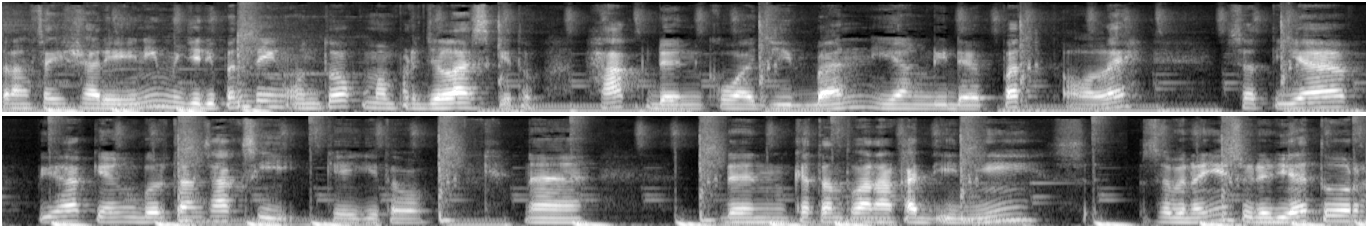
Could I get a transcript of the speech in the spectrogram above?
transaksi syariah ini menjadi penting untuk memperjelas gitu hak dan kewajiban yang didapat oleh setiap pihak yang bertransaksi kayak gitu. Nah, dan ketentuan akad ini sebenarnya sudah diatur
